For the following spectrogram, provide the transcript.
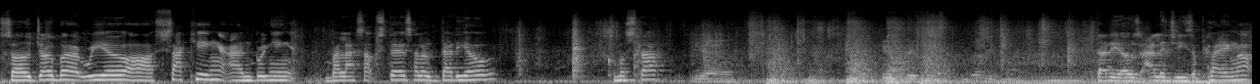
So Joba Rio are sacking and bringing Balas upstairs. Hello Daddy-O. ¿Cómo está? Yeah. Daddy-O's allergies are playing up.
